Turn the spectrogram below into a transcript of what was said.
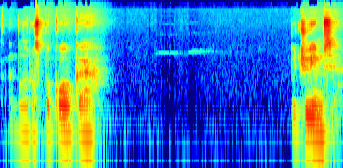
така була розпаковка. Почуємося.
